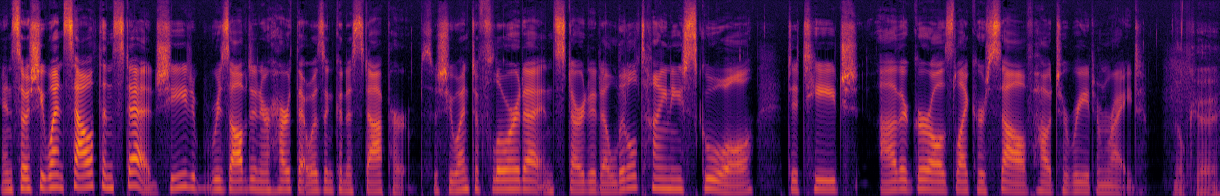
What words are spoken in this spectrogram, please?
And so she went south instead. She resolved in her heart that wasn't going to stop her. So she went to Florida and started a little tiny school to teach other girls like herself how to read and write. Okay.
